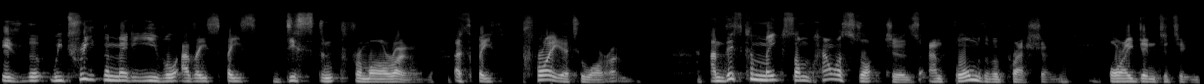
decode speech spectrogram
is that we treat the medieval as a space distant from our own, a space prior to our own. And this can make some power structures and forms of oppression or identity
